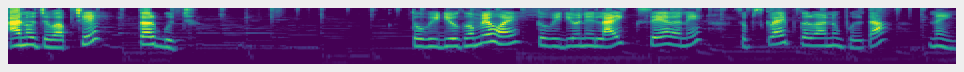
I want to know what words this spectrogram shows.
આનો જવાબ છે તરબૂચ. તો વીડિયો ગમ્યો હોય તો વિડીયોને લાઈક, શેર અને સબસ્ક્રાઈબ કરવાનું ભૂલતા નહીં.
